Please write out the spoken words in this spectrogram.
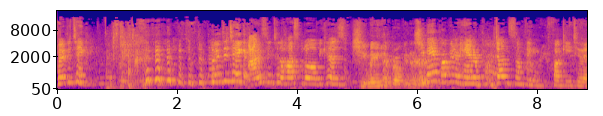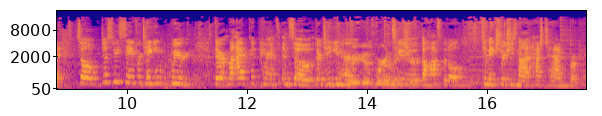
We have to take. we have to take Addison to the hospital because She may have broken her. she may have broken her hand or done something funky to it. So just to be safe, we're taking we're they're my I have good parents, and so they're taking her We're gonna, we're gonna to make sure. the hospital to make sure she's not hashtag broken.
